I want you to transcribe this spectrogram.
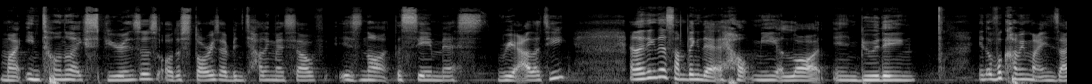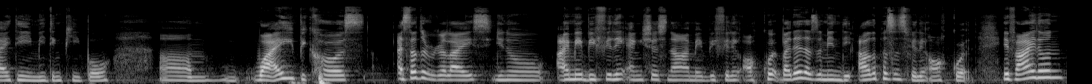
my internal experiences or the stories i've been telling myself is not the same as reality. And i think that's something that helped me a lot in building in overcoming my anxiety in meeting people. Um, why? Because I start to realize, you know, I may be feeling anxious now, I may be feeling awkward, but that doesn't mean the other person's feeling awkward. If I don't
